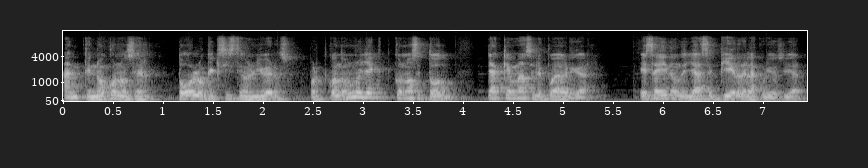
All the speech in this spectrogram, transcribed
ante no conocer todo lo que existe en el universo. Porque cuando uno ya conoce todo, ya qué más se le puede agregar. Es ahí donde ya se pierde la curiosidad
